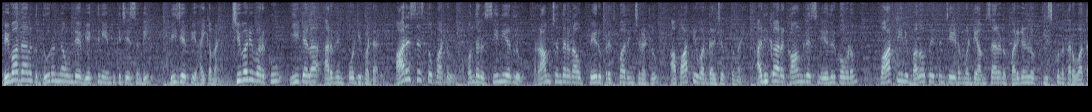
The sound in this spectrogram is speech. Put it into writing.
వివాదాలకు దూరంగా ఉండే వ్యక్తిని ఎంపిక చేసింది బీజేపీ హైకమాండ్. చివరి వరకు ఈటెల అరవింద్ పోటీ పడ్డారు. ఆర్ఎస్ఎస్తో పాటు కొందరు సీనియర్లు రామచంద్రరావు పేరు ప్రతిపాదించినట్లు ఆ పార్టీ వర్గాలు చెబుతున్నాయి. అధికార కాంగ్రెస్ని ఎదుర్కోవడం పార్టీని బలోపేతం చేయడం వంటి అంశాలను పరిగణలోకి తీసుకున్న తర్వాత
